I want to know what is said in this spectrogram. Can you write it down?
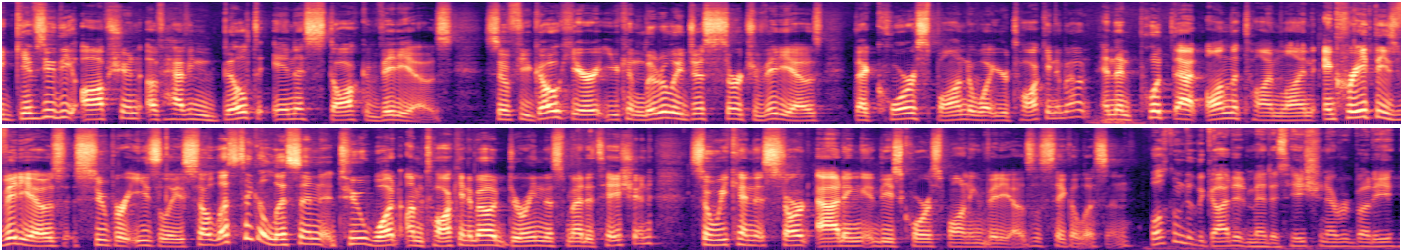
it gives you the option of having built-in stock videos. So if you go here, you can literally just search videos that correspond to what you're talking about and then put that on the timeline and create these videos super easily. So let's take a listen to what I'm talking about during this meditation so we can start adding these corresponding videos. Let's take a listen. Welcome to the guided meditation, everybody.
